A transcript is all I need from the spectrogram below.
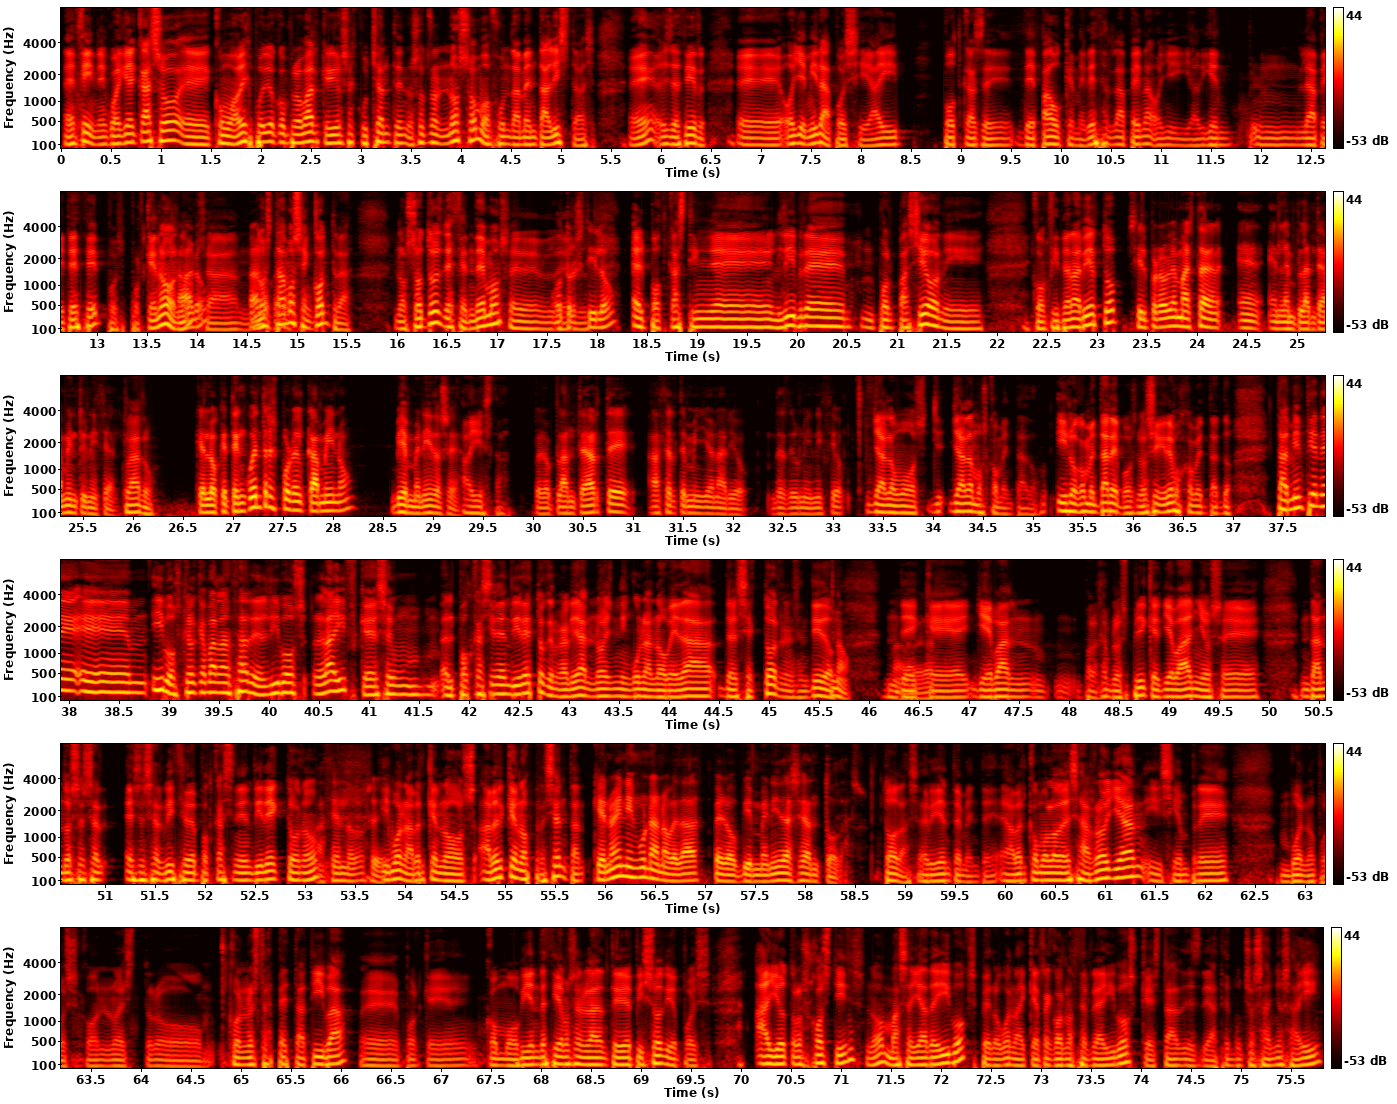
En fin, en cualquier caso, eh, como habéis podido comprobar, queridos escuchantes, nosotros no somos fundamentalistas. ¿eh? Es decir, eh, oye, mira, pues si hay podcasts de, de pago que merecen la pena, oye, y a alguien mm, le apetece, pues ¿por qué no? no? Claro, O sea, claro, no estamos en contra. Nosotros defendemos el, otro el- estilo. el podcasting eh, libre mm, por pasión y con feedback abierto, Si el problema está en, en el planteamiento inicial. claro, Que lo que te encuentres por el camino, bienvenido sea. ahí está. Pero plantearte hacerte millonario desde un inicio, Ya lo hemos, ya lo hemos comentado. Y lo comentaremos, lo seguiremos comentando. También tiene eh, Ivos, creo que va a lanzar el Ivos Live, que es un- el podcasting en directo, que en realidad no es ninguna novedad del sector, en el sentido no. no, la de que llevan, por ejemplo, Spreaker lleva años eh, dando ese, ser- ese servicio de podcasting en directo, ¿no? Haciéndolo, sí. Y bueno, a ver qué nos, a ver qué nos presentan. Que no hay ninguna novedad, pero bienvenidas sean todas. Todas, evidentemente. A ver cómo lo desarrollan y siempre, bueno, pues con nuestro con nuestra expectativa, eh, porque como bien decíamos en el anterior episodio, pues hay otros hostings, ¿no? Más allá de Evox, pero bueno, hay que reconocerle a Evox que está desde hace muchos años ahí.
